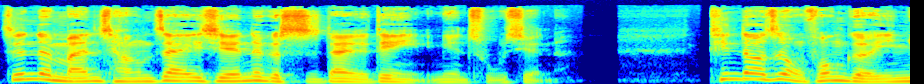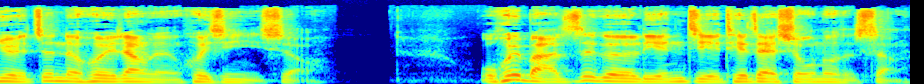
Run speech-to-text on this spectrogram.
真的蛮常在一些那个时代的电影里面出现的。听到这种风格音乐，真的会让人会心一笑。我会把这个连接贴在 show notes 上，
